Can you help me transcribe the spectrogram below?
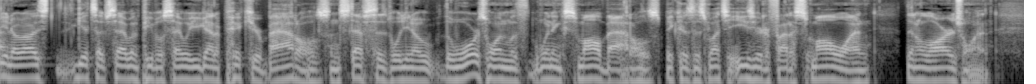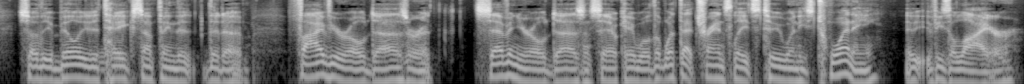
you know, always gets upset when people say, well, you got to pick your battles. And Steph says, well, you know, the war's won with winning small battles because it's much easier to fight a small one than a large one. So, the ability to take something that, that a five year old does or a seven year old does and say, okay, well, the, what that translates to when he's 20, if he's a liar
